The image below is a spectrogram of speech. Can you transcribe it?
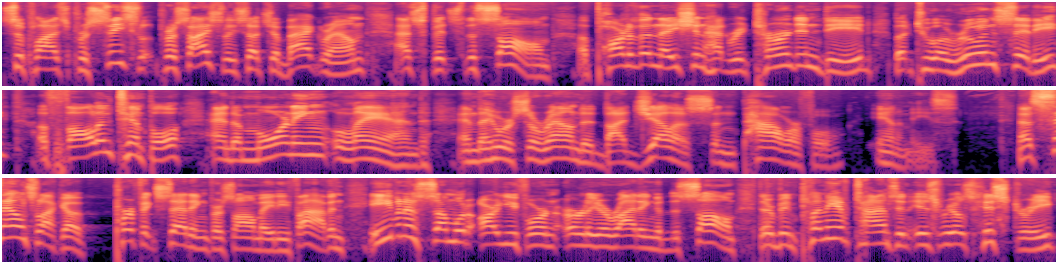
supplies precisely, precisely such a background as fits the psalm. A part of the nation had returned indeed, but to a ruined city, a fallen temple, and a mourning land, and they were surrounded by jealous and powerful enemies. Now, it sounds like a perfect setting for Psalm 85. And even if some would argue for an earlier writing of the psalm, there have been plenty of times in Israel's history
